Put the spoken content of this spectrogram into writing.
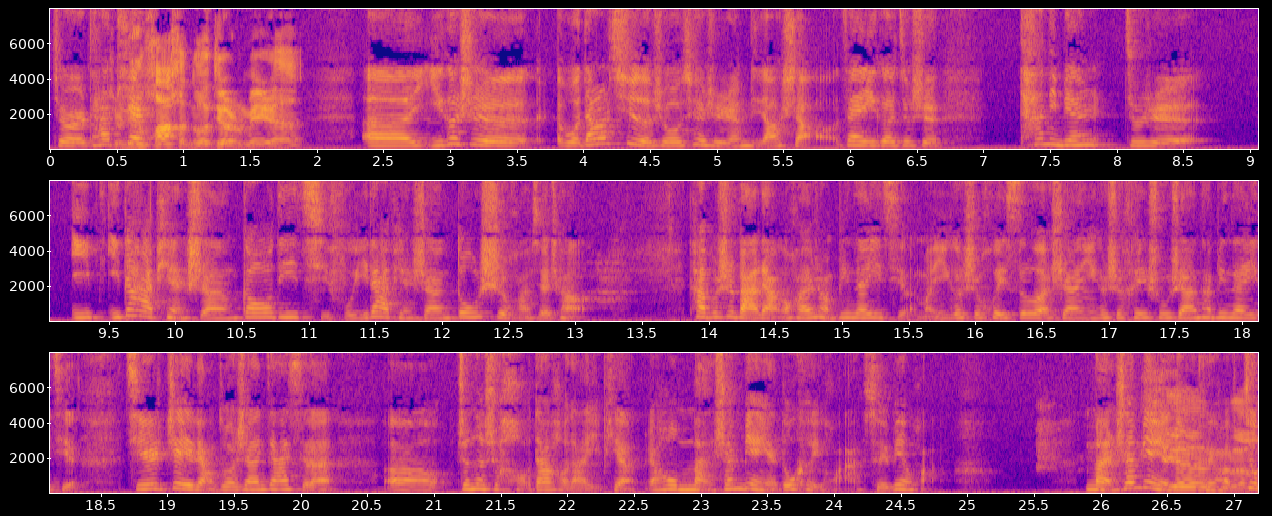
就是它就天您滑很多地儿都没人。呃，一个是我当时去的时候确实人比较少，再一个就是它那边就是一一大片山，高低起伏，一大片山都是滑雪场。它不是把两个滑雪场并在一起了吗？一个是惠斯勒山，一个是黑书山，它并在一起。其实这两座山加起来，呃，真的是好大好大一片，然后满山遍野都可以滑，随便滑，满山遍野都可以滑就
